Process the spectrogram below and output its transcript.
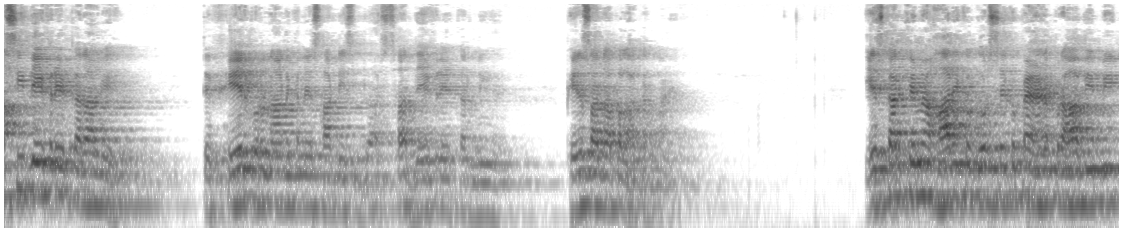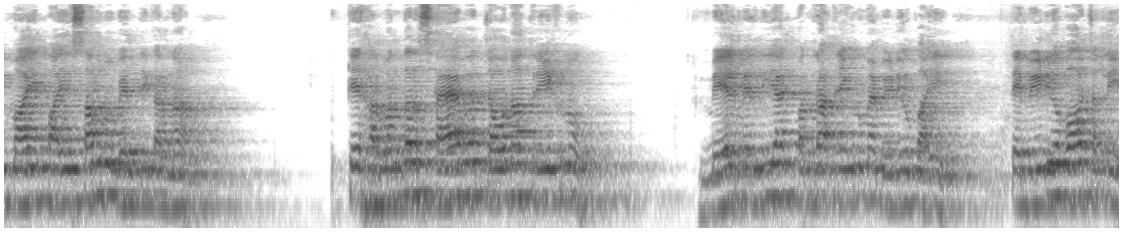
ਅਸੀਂ ਦੇਖ ਰੇਖ ਕਰਾਂਗੇ ਤੇ ਫਿਰ ਗੁਰੂ ਨਾਨਕ ਨੇ ਸਾਡੀ ਸਾ ਦੇਖ ਰੇਖ ਕਰਨੀ ਹੈ, ਫਿਰ ਸਾਡਾ ਭਲਾ ਕਰਨਾ ਹੈ। ਇਸ ਕਰਕੇ ਮੈਂ ਹਰ ਇੱਕ ਗੁਰਸਿੱਖ ਭੈਣ, ਭਰਾ, ਬੀਬੀ, ਮਾਈ ਪਾਈ ਸਭ ਨੂੰ ਬੇਨਤੀ ਕਰਨਾ ਕਿ ਹਰਮੰਦਰ ਸਾਹਿਬ 14 ਤਰੀਕ ਨੂੰ ਮੇਲ ਮਿਲਦੀ ਹੈ। 15 ਤਰੀਕ ਨੂੰ ਮੈਂ ਵੀਡੀਓ ਪਾਈ ਤੇ ਵੀਡੀਓ ਬਹੁਤ ਚੱਲੀ।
